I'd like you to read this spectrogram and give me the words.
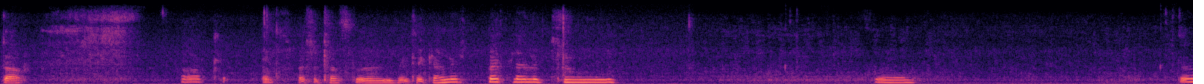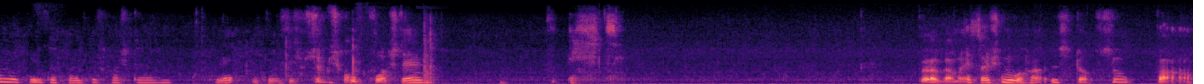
da. Okay. Falsche Taste. Wir sind ja gar nicht bei Planet Zoo. So. Dann will ich mir freundlich vorstellen. Ne, ich will sich bestimmt nicht grob vorstellen. Echt. Bürgermeister Schnurhaar ist doch super.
